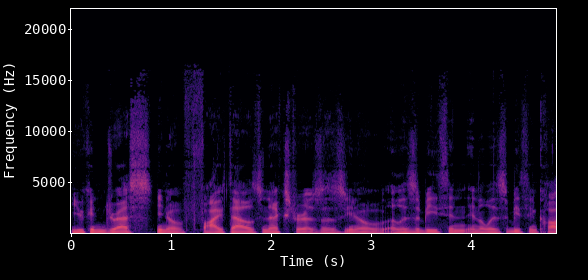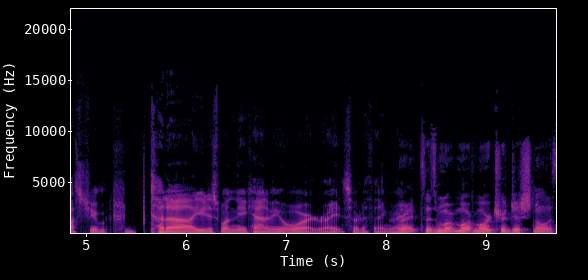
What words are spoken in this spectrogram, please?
you can dress you know 5000 extras as you know elizabethan in elizabethan costume ta-da you just won the academy award right sort of thing right right. So it's more more more traditionalist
